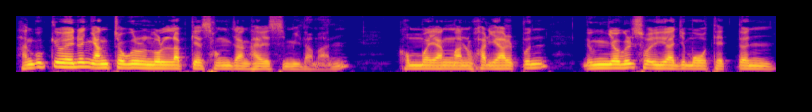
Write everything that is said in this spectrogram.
한국교회는 양적으로 놀랍게 성장하였습니다만 겉모양만 화려할 뿐 능력을 소유하지 못했던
